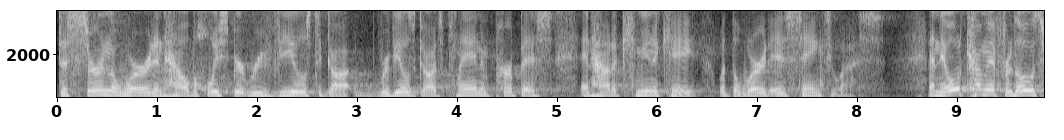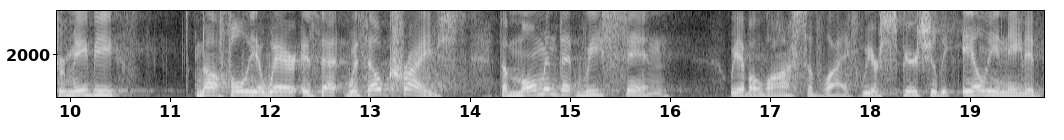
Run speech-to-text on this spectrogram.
discern the word and how the Holy Spirit reveals to God reveals God's plan and purpose and how to communicate what the word is saying to us. And the old covenant for those who are maybe not fully aware is that without Christ, the moment that we sin, we have a loss of life. We are spiritually alienated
